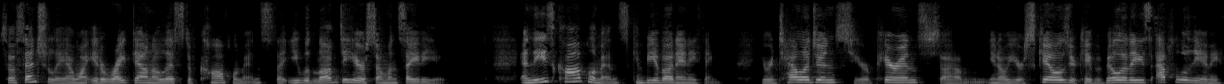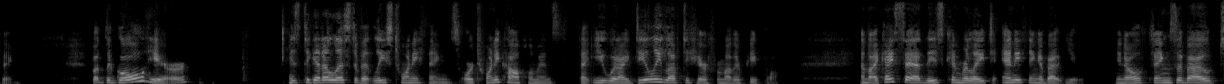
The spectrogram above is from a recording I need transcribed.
So essentially, I want you to write down a list of compliments that you would love to hear someone say to you. And these compliments can be about anything your intelligence, your appearance, um, you know, your skills, your capabilities, absolutely anything. But the goal here is to get a list of at least 20 things or 20 compliments that you would ideally love to hear from other people. And like I said, these can relate to anything about you, you know, things about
